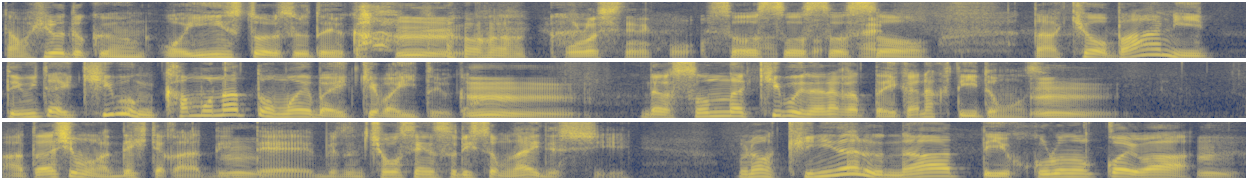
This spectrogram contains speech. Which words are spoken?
だからひろとくんをインストールするというか、うん。下ろしてねこう。そうそうそうう。そう、だから今日バーに行ってみたい気分かもなと思えば行けばいいというか、だうん。からそんな気分じゃなかったら行かなくていいと思うんですよ。うん新しいものができたからって言って別に挑戦する必要もないですしなんか気になるなっていう心の声はうん。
